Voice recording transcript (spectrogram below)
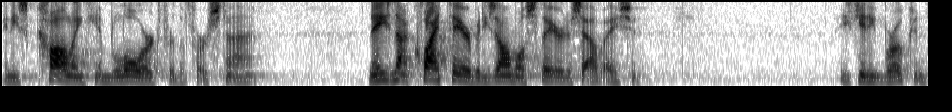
and he's calling him Lord for the first time. Now, he's not quite there, but he's almost there to salvation. He's getting broken.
